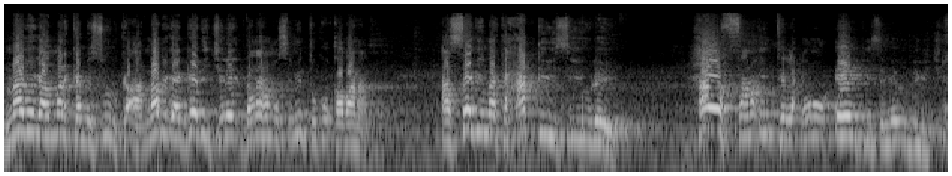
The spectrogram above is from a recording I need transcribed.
Nabiga marka mas'uulka ah nabiga gadi jiray danaha muslimiintu ku qabana asagii marka xaqiisiiyuu leeyahy hal sano intii la cunuu dheerkiisa meel u dhigi jira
